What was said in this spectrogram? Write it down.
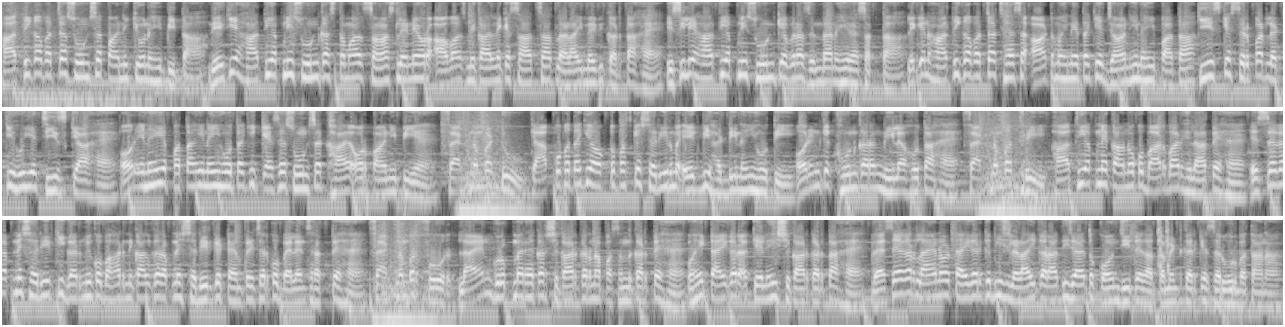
हाथी का बच्चा सून से पानी क्यों नहीं पीता? देखिए, हाथी अपनी सून का इस्तेमाल सांस लेने और आवाज़ निकालने के साथ साथ लड़ाई में भी करता है। इसीलिए हाथी अपनी सून के बिना ज़िंदा नहीं रह सकता। लेकिन हाथी का बच्चा छह से आठ महीने तक ये जान ही नहीं पाता कि इसके सिर पर लटकी हुई ये चीज़ क्या है। और इन्हें ये पता ही नहीं होता की कैसे सून से खाए और पानी पिए। फैक्ट नंबर टू, क्या आपको पता की ऑक्टोपस के शरीर में एक भी हड्डी नहीं होती और इनके खून का रंग नीला होता है? फैक्ट नंबर थ्री, हाथी अपने कानों को बार बार हिलाते हैं। इससे वे अपने शरीर की गर्मी को बाहर निकालकर अपने शरीर के टेम्परेचर को बैलेंस रखते हैं। Fact number four. Lion group में रहकर शिकार करना पसंद करते हैं। वहीं टाइगर अकेले ही शिकार करता है। वैसे अगर लायन और टाइगर के बीच लड़ाई करा दी जाए तो कौन जीतेगा? कमेंट करके ज़रूर बताना।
